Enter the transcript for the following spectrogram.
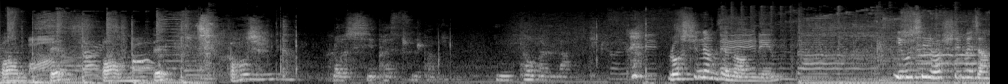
뻔데 뻔데 뻔데 러쉬 베스밤 인터갈라 러쉬 냄새 나는데. 이곳이 러쉬 매장.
